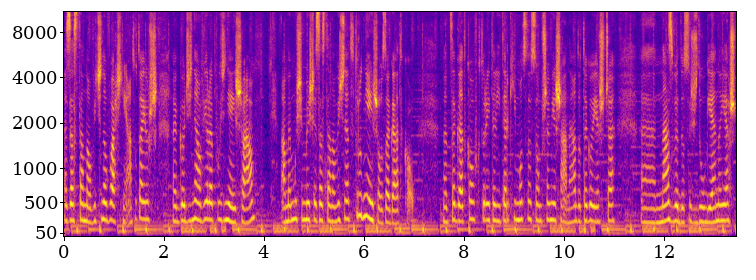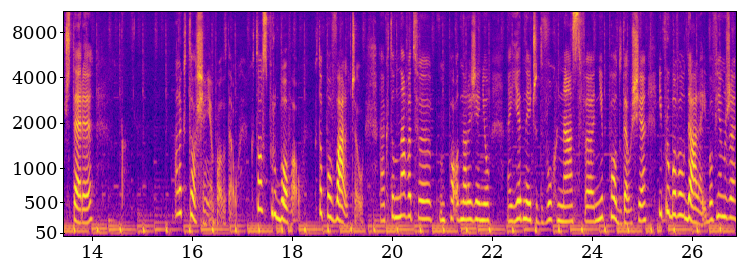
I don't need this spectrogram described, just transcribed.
zastanowić. No właśnie, a tutaj już godzina o wiele późniejsza, a my musimy się zastanowić nad trudniejszą zagadką nad zagadką, w której te literki mocno są przemieszane, a do tego jeszcze e, nazwy dosyć długie, no i aż cztery. Ale kto się nie poddał? Kto spróbował? Kto powalczył? Kto nawet e, po odnalezieniu jednej czy dwóch nazw e, nie poddał się i próbował dalej? Bo wiem, że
